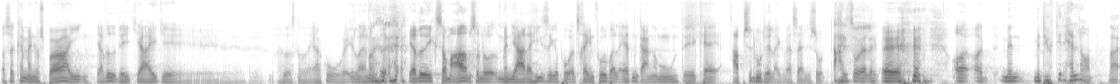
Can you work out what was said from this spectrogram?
Og så kan man jo spørge en, jeg ved det ikke, jeg er ikke... Øh, hedder sådan noget, ergo eller andet. jeg ved ikke så meget om sådan noget, men jeg er da helt sikker på, at træne fodbold 18 gange om ugen, det kan absolut heller ikke være særlig sundt. Nej, det tror jeg heller ikke. Øh, og, og, men, men det er jo ikke det, det handler om. Nej.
